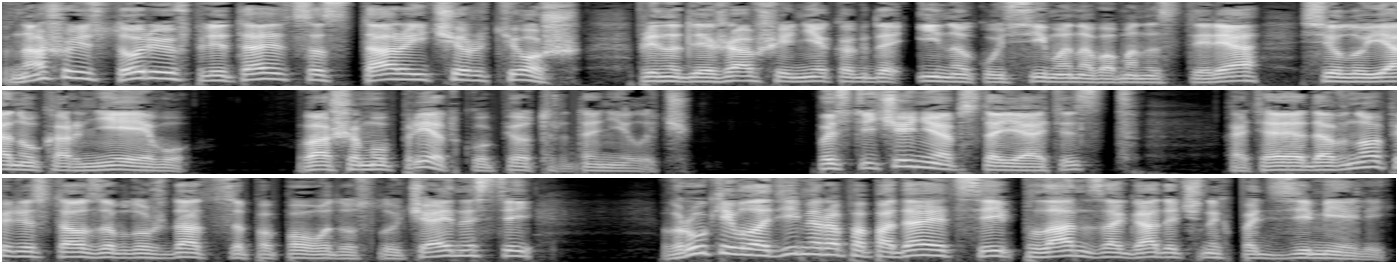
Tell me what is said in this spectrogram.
в нашу историю вплетается старый чертеж, принадлежавший некогда иноку Симонова монастыря Силуяну Корнееву, вашему предку, Петр Данилович. По стечению обстоятельств Хотя я давно перестал заблуждаться по поводу случайностей, в руки Владимира попадает сей план загадочных подземелий.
